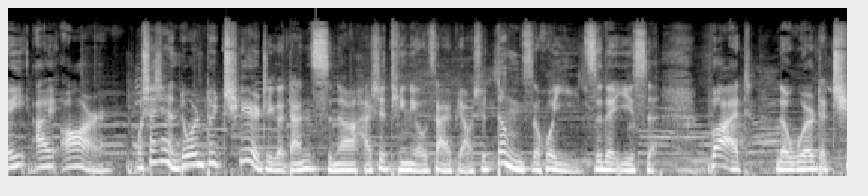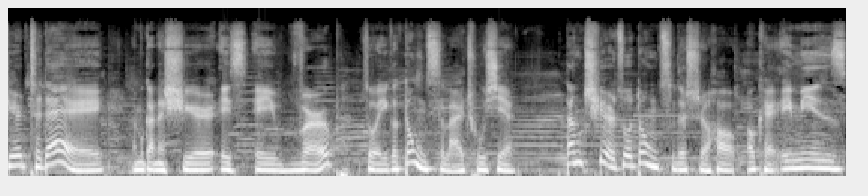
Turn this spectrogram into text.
A I R。我相信很多人对 chair 这个单词呢，还是停留在表示凳子或椅子的意思。But the word chair today, I'm gonna share is a verb，作为一个动词来出现。当 chair 做动词的时候，OK，it、okay, means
